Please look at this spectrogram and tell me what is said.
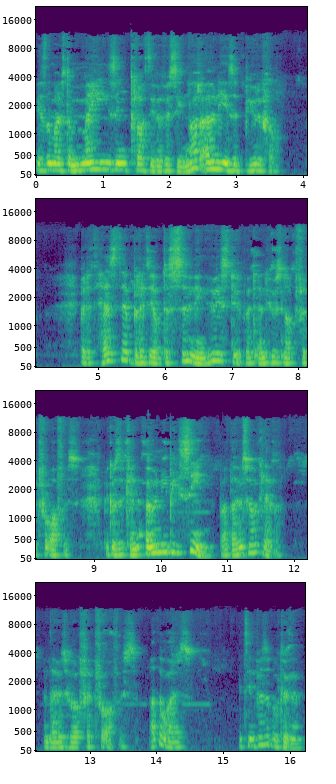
is the most amazing cloth you've ever seen. Not only is it beautiful, but it has the ability of discerning who is stupid and who's not fit for office, because it can only be seen by those who are clever and those who are fit for office. Otherwise, it's invisible to them.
